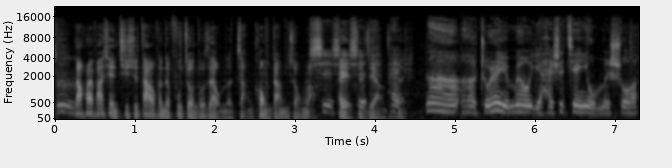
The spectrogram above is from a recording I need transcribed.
嗯，那后来发现，其实大部分的副作用都在我们的掌控当中了。是是是，是这样子。那呃，主任有没有也还是建议我们说，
